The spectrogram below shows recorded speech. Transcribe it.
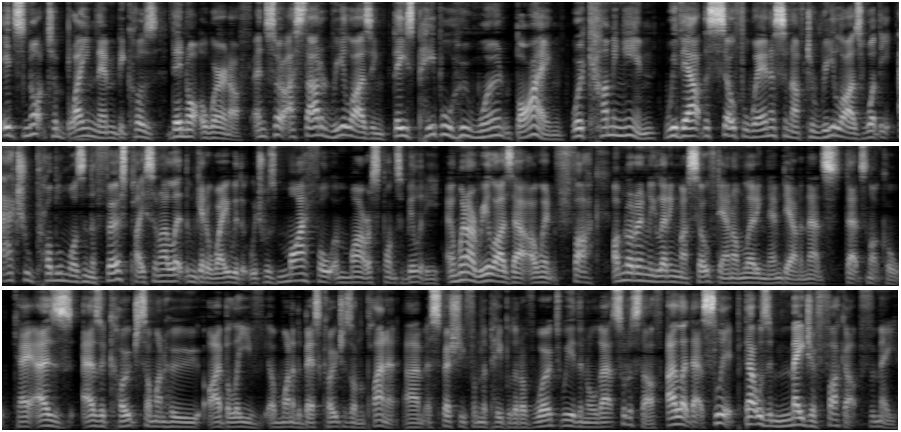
It's not to blame them because they're not aware enough. And so I started realizing these people who weren't buying were coming in without the self awareness enough to realize what the actual problem was in the first place. And I let them get away with it, which was my fault and my responsibility. And when I realized that, I went, fuck, I'm not only letting myself down, I'm letting them down. And that's that's not cool. Okay. As as a coach, someone who I believe I'm one of the best coaches on the planet, um, especially from the people that I've worked with and all that sort of stuff, I let that slip. That was a major fuck up for me.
